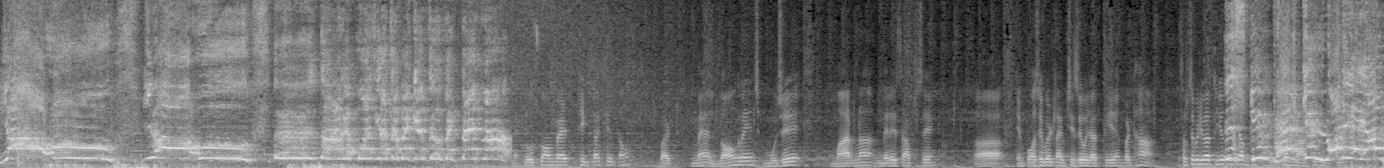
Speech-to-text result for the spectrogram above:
याहू याहू तो आगे पहुँच गया था मैं कैसे हो सकता है क्लोज कॉम्बैट ठीक ठाक खेलता हूँ। बट मैं लॉन्ग रेंज मुझे मारना मेरे हिसाब से इम्पॉसिबल टाइप चीज़ें हो जाती है। बट हाँ सबसे बड़ी बात ये होती है इसकी कि आप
